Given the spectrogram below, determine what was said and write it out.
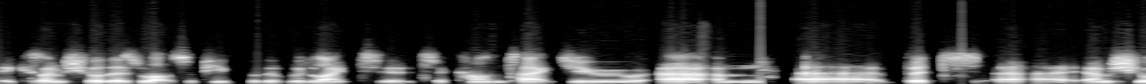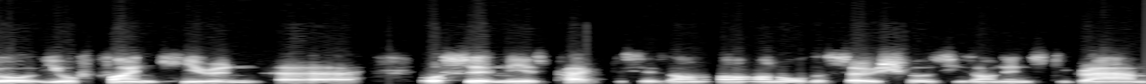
because I'm sure there's lots of people that would like to, to contact you. Um, uh, but uh, I'm sure you'll find Kieran, uh, or certainly his practices on, on all the socials. He's on Instagram.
